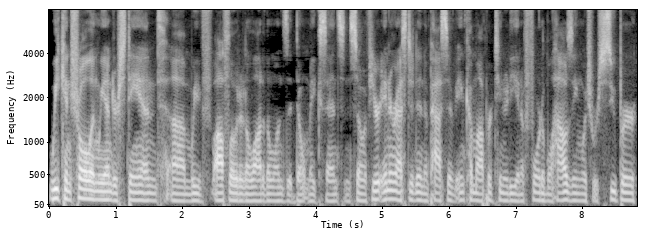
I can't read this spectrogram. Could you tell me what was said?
we control and we understand. Um, we've offloaded a lot of the ones that don't make sense. And so if you're interested in a passive income opportunity in affordable housing, which we're super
